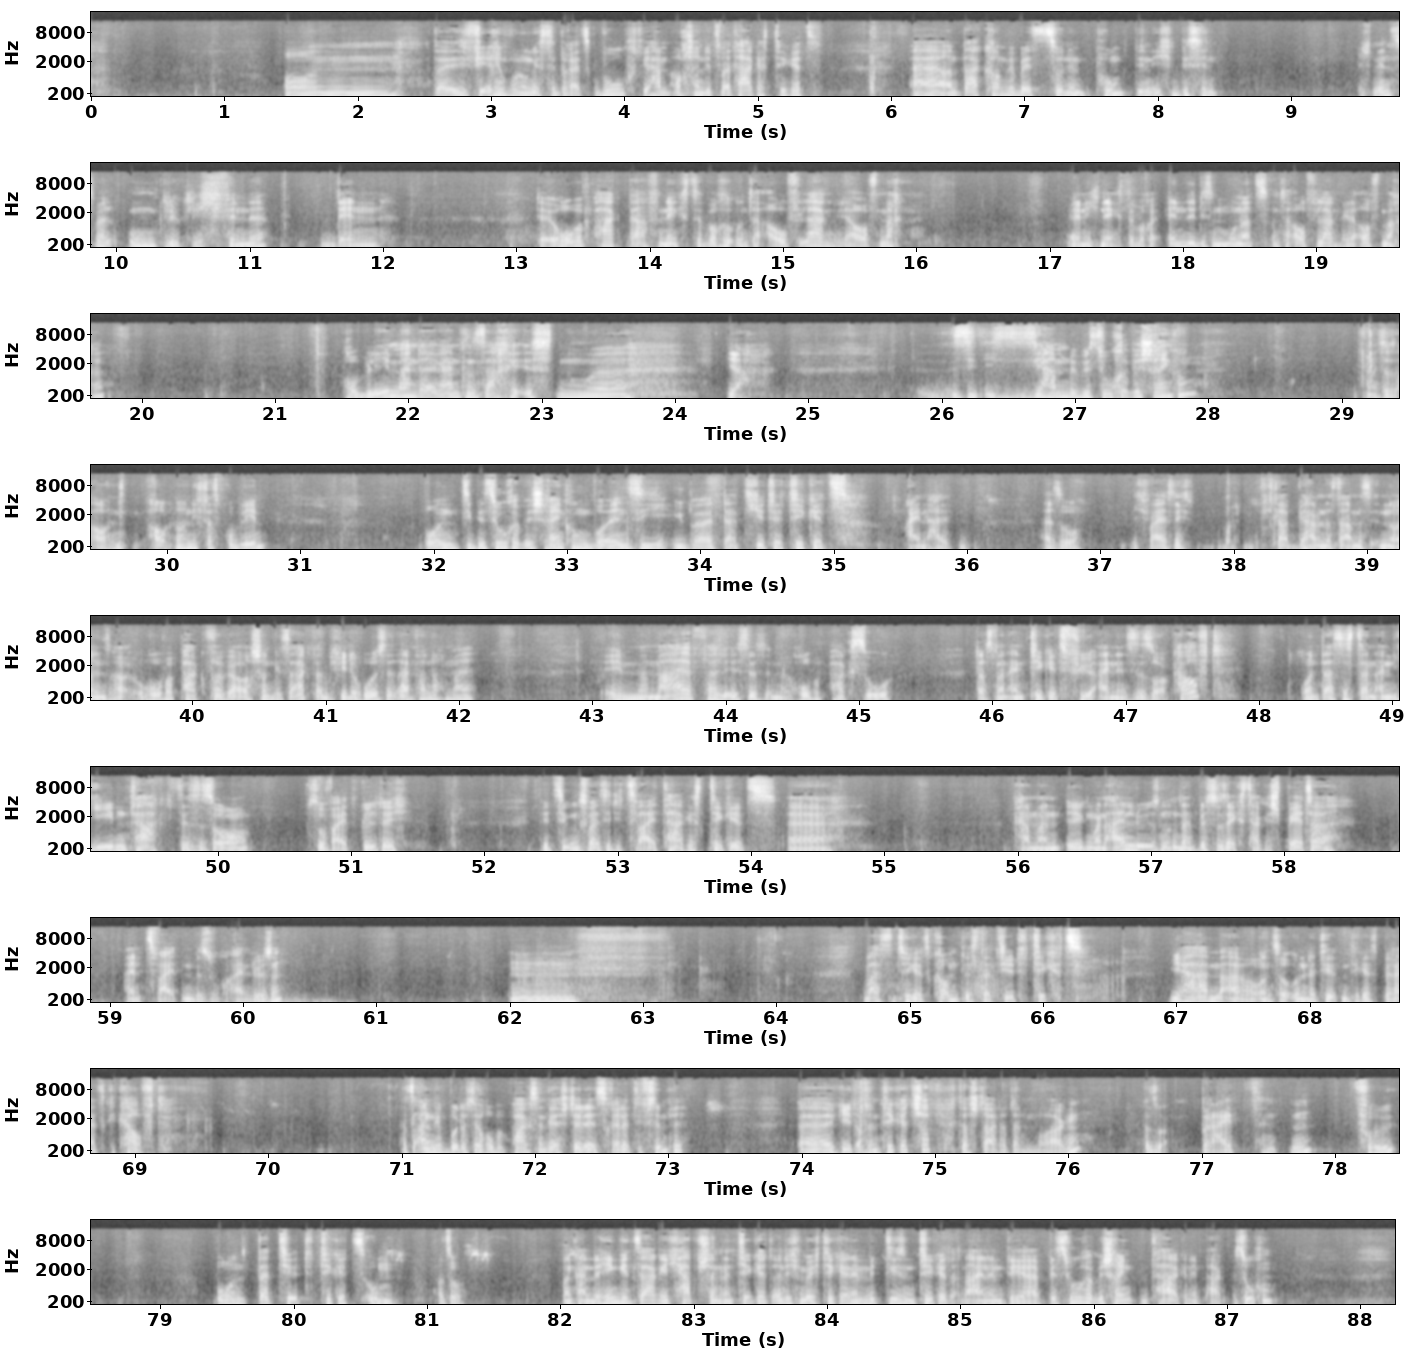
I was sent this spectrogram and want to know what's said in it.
Und die Ferienwohnung ist ja bereits gebucht. Wir haben auch schon die zwei Tagestickets. Äh, und da kommen wir jetzt zu einem Punkt, den ich ein bisschen, ich nenne es mal unglücklich finde. Denn der Europapark darf nächste Woche unter Auflagen wieder aufmachen. Äh, nicht nächste Woche, Ende diesen Monats unter Auflagen wieder aufmachen. Problem an der ganzen Sache ist nur, ja, sie, sie haben eine Besucherbeschränkung. Das ist auch, auch noch nicht das Problem. Und die Besucherbeschränkung wollen sie über datierte Tickets einhalten. Also, ich weiß nicht, ich glaube, wir haben das damals in unserer Europapark-Folge auch schon gesagt, aber ich wiederhole es jetzt einfach nochmal. Im Normalfall ist es im Europapark so, dass man ein Ticket für eine Saison kauft und das ist dann an jedem Tag der Saison soweit gültig. Beziehungsweise die Zweitagestickets äh, kann man irgendwann einlösen und dann bis zu sechs Tage später einen zweiten Besuch einlösen. Mm. Was natürlich jetzt kommt, ist datierte Tickets. Wir haben aber unsere undatierten Tickets bereits gekauft. Das Angebot des Europaparks an der Stelle ist relativ simpel. Äh, geht auf den Ticketshop, das startet dann morgen, also 13. früh und datiert Tickets um. Also man kann da hingehen und sagen, ich habe schon ein Ticket und ich möchte gerne mit diesem Ticket an einem der besucherbeschränkten Tage den Park besuchen.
